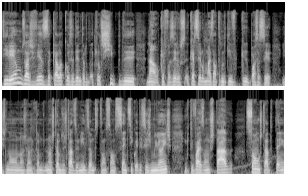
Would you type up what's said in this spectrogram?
tiremos às vezes aquela coisa dentro, aquele chip de não, eu quero fazer, eu quero ser o mais alternativo que possa ser. Isto não, nós não estamos, não estamos nos Estados Unidos, onde estão, são 156 milhões e que tu vais a um estado, só um estado que tem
